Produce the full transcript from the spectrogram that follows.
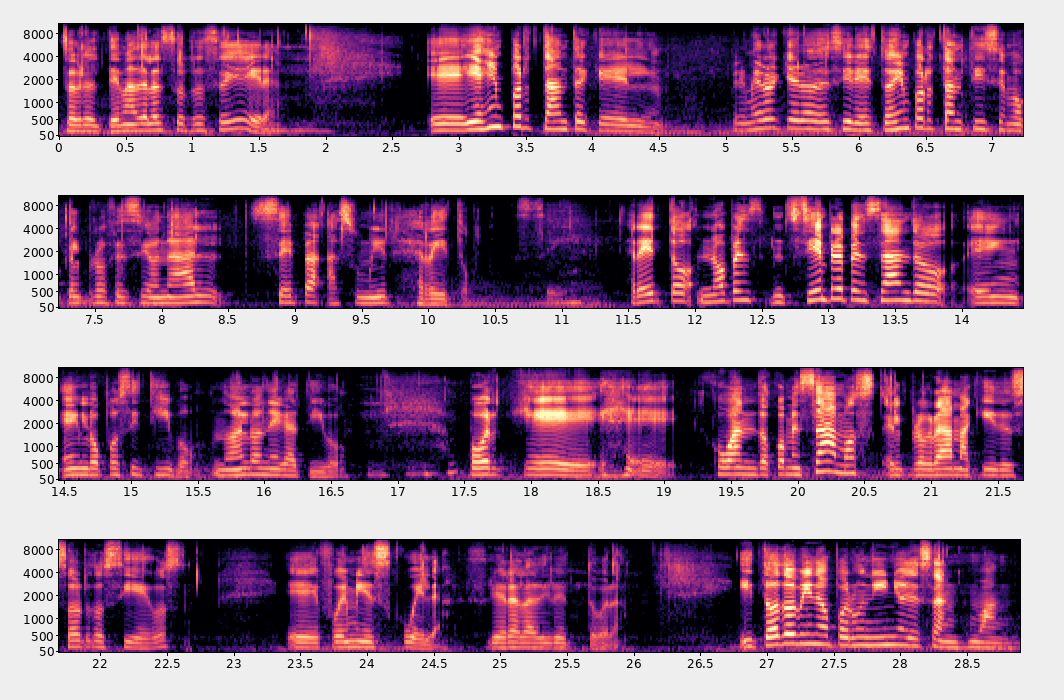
sobre el tema de la sordoceguera. Eh, y es importante que el, primero quiero decir esto, es importantísimo que el profesional sepa asumir reto. Sí. Reto, siempre pensando en, lo positivo, no en lo negativo. Porque eh, cuando comenzamos el programa aquí de Sordos Ciegos, eh, fue mi escuela, yo era la directora. Y todo vino por un niño de San Juan.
